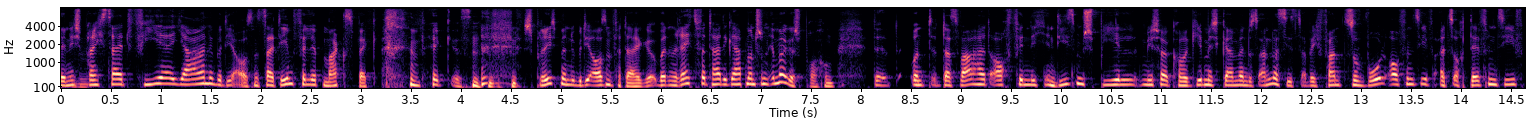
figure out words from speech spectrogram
Denn ich mhm. spreche seit vier Jahren über die Außen, seitdem Philipp Max weg, weg ist, spricht man über die Außenverteidiger. Über den Rechtsverteidiger hat man schon immer gesprochen. Und das war halt auch, finde ich, in diesem Spiel, Mischa, korrigiere mich gern, wenn du es anders siehst, aber ich fand sowohl offensiv als auch defensiv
